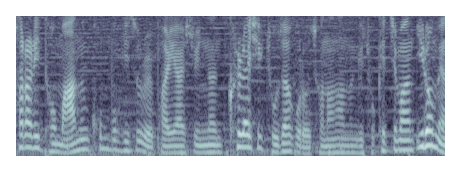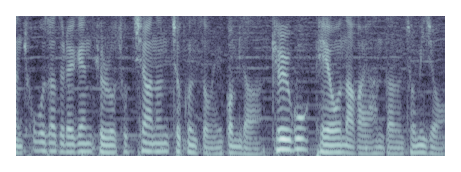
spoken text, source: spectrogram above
차라리 더 많은 콤보 기술을 발휘할 수 있는 클래식 조작으로 전환하는 게 좋겠지만 이러면 초보자들에겐 별로 좋지 않은 접근성일 겁니다. 결국 배워나가야 한다는 점이죠.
